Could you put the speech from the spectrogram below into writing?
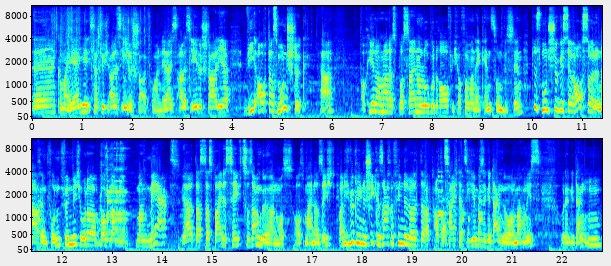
Äh, komm mal her, hier ist natürlich alles Edelstahl, Freunde. Ja, ist alles Edelstahl hier. Wie auch das Mundstück. Ja, auch hier nochmal das Poseidon-Logo drauf. Ich hoffe, man erkennt so ein bisschen. Das Mundstück ist der Rauchsäule nachempfunden, finde ich. Oder man, man, merkt, ja, dass das beides safe zusammengehören muss, aus meiner Sicht. Was ich wirklich eine schicke Sache finde, weil das auch zeigt, dass sie hier ein bisschen Gedanken geworden machen ist. Oder Gedanken...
